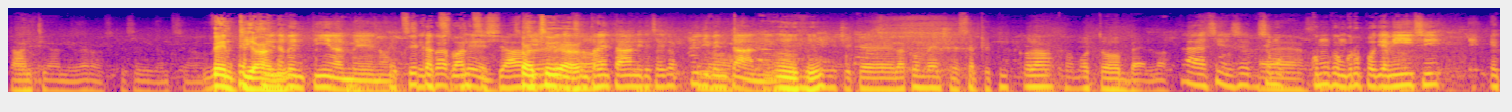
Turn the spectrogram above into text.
Tanti anni, vero? Che sei anziano. 20 Sì, una anni. ventina almeno. E Sì, circa così. 20 Jahre. 20 Sì. Sono 30 anni che c'hai già più di 20 anni. Dici che la convention è sempre piccola, ma molto bella. Eh, sì, sì, siamo Eh. comunque un gruppo di amici e, e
